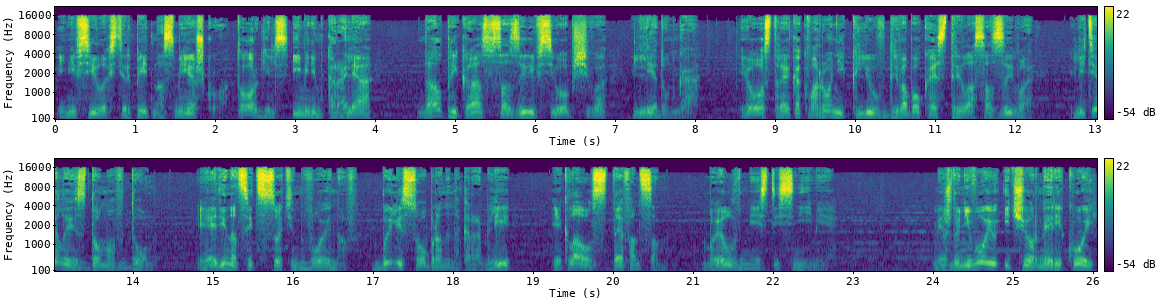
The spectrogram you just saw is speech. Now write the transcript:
И не в силах стерпеть насмешку, Торгель с именем короля дал приказ в созыве всеобщего Ледунга. И острая, как вороний клюв, древобокая стрела созыва — летела из дома в дом, и одиннадцать сотен воинов были собраны на корабли, и Клаус Стефансон был вместе с ними. Между Невою и Черной рекой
